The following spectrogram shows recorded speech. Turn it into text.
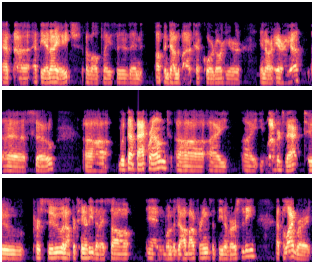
at the at the NIH of all places, and up and down the biotech corridor here in our area. Uh, so uh, with that background, uh, I, I leveraged that to pursue an opportunity that I saw in one of the job offerings at the university at the library.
